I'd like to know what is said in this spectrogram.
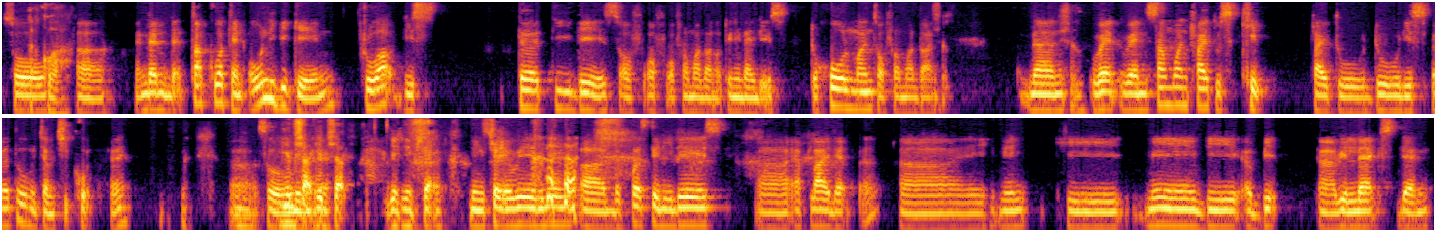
so Taqwa. uh, and then that taqwa can only be gained throughout these 30 days of, of, of Ramadan or 29 days, the whole month of Ramadan. Then Sure. when when someone try to skip, try to do this apa tu macam cheat code, eh? Uh, so Game shark, game uh, shark. Get shot. Meaning straight away, meaning uh, the first 20 days, uh, apply that. Uh, uh, mean he may be a bit uh, relaxed, then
